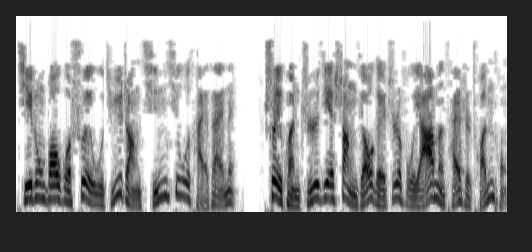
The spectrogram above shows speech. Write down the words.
其中包括税务局长秦修彩在内，税款直接上缴给知府衙门才是传统。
